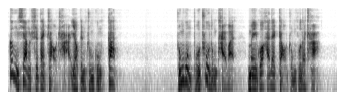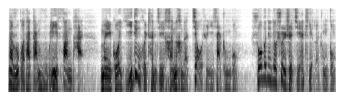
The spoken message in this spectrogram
更像是在找茬，要跟中共干。中共不触动台湾，美国还在找中共的茬。那如果他敢武力犯台，美国一定会趁机狠狠的教训一下中共。说不定就顺势解体了中共。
